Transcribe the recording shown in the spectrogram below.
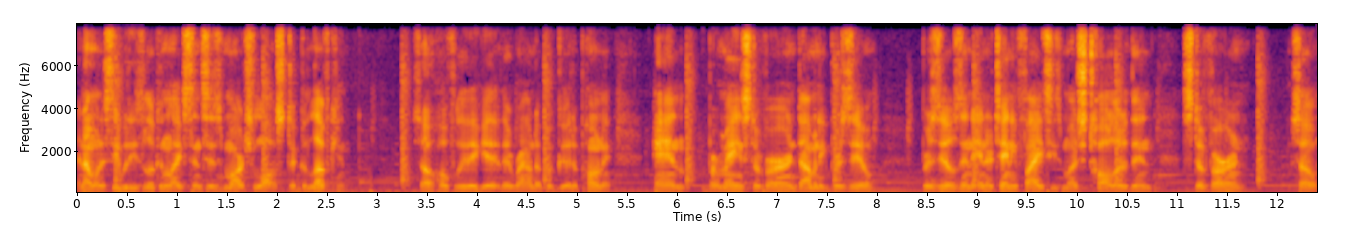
and I want to see what he's looking like since his March loss to Golovkin. So hopefully they get they round up a good opponent. And Bermane Stiverne, Dominic Breazeale. Breazeale's in entertaining fights. He's much taller than Stiverne. So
